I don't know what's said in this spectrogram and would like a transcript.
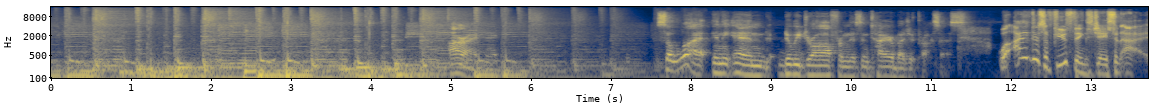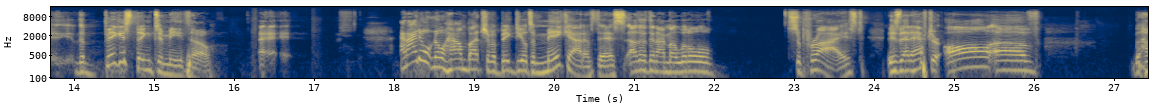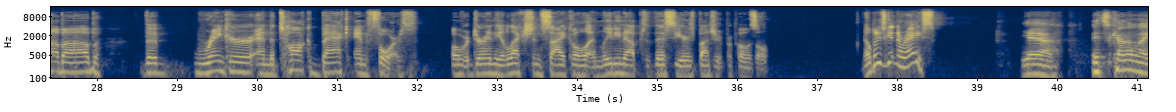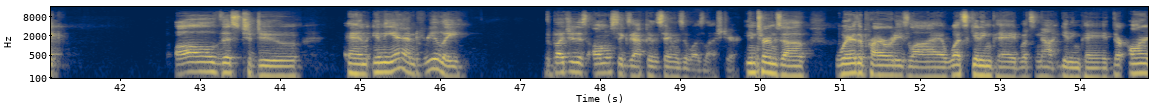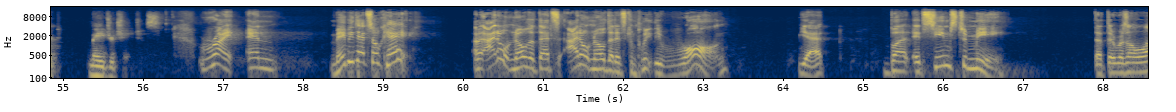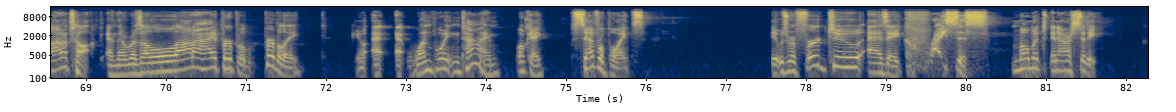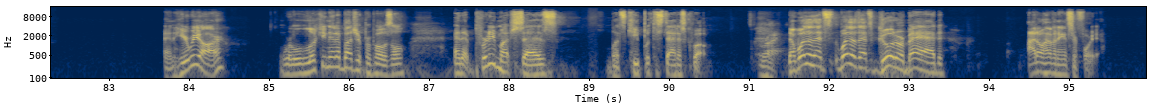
All right. So, what in the end do we draw from this entire budget process? Well, I think there's a few things, Jason. I, the biggest thing to me, though, I, and I don't know how much of a big deal to make out of this, other than I'm a little surprised, is that after all of the hubbub, the rancor, and the talk back and forth over during the election cycle and leading up to this year's budget proposal, nobody's getting a raise. Yeah, it's kind of like all this to do, and in the end, really, the budget is almost exactly the same as it was last year in terms of where the priorities lie, what's getting paid, what's not getting paid. There aren't major changes. Right, and maybe that's okay. I mean, I don't know that that's I don't know that it's completely wrong yet, but it seems to me that there was a lot of talk and there was a lot of hyperbole. You know, at, at one point in time, okay, several points, it was referred to as a crisis moment in our city. And here we are, we're looking at a budget proposal, and it pretty much says, let's keep with the status quo. Right. Now, whether that's whether that's good or bad, I don't have an answer for you.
